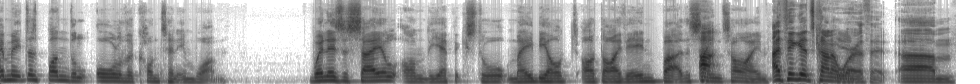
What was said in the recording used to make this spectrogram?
I mean, it does bundle all of the content in one. When there's a sale on the Epic Store, maybe I'll I'll dive in. But at the Uh, same time, I think it's kind of Yeah. worth it. Um,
